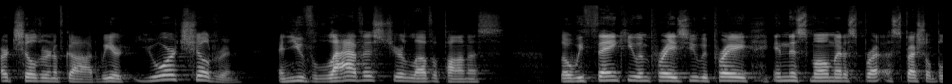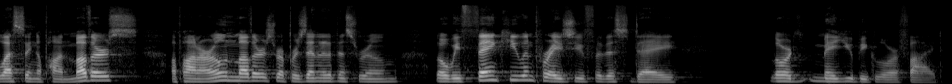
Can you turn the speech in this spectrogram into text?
are children of God. We are your children, and you've lavished your love upon us. Lord, we thank you and praise you. We pray in this moment a, a special blessing upon mothers, upon our own mothers represented in this room. Lord, we thank you and praise you for this day. Lord, may you be glorified.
